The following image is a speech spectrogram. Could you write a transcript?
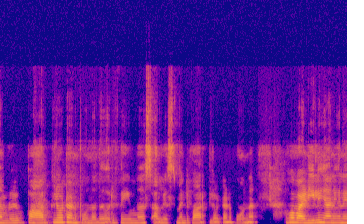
നമ്മളൊരു പാർക്കിലോട്ടാണ് പോകുന്നത്. ഒരു ഫേമസ് അമ്യൂസ്മെന്റ് പാർക്കിലോട്ടാണ് പോകുന്നത്. അപ്പോൾ വഴിയിൽ ഞാനിങ്ങനെ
